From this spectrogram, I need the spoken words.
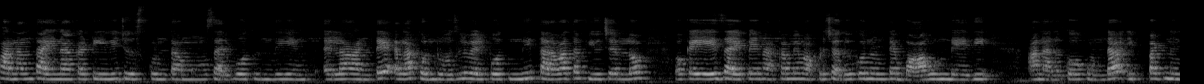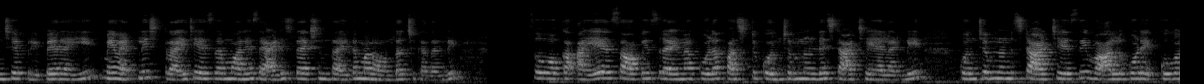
పనంతా అయినాక టీవీ చూసుకుంటాము సరిపోతుంది ఎలా అంటే అలా కొన్ని రోజులు వెళ్ళిపోతుంది. తర్వాత ఫ్యూచర్లో ఒక ఏజ్ అయిపోయినాక మేము అప్పుడు చదువుకొని ఉంటే బాగుండేది అని అనుకోకుండా ఇప్పటి నుంచే ప్రిపేర్ అయ్యి మేము అట్లీస్ట్ ట్రై చేసాము అనే సాటిస్ఫాక్షన్తో అయితే మనం ఉండొచ్చు కదండి. సో ఒక ఐఏఎస్ ఆఫీసర్ అయినా కూడా ఫస్ట్ కొంచెం నుండే స్టార్ట్ చేయాలండి. కొంచెం నుండి స్టార్ట్ చేసి వాళ్ళు కూడా ఎక్కువగా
